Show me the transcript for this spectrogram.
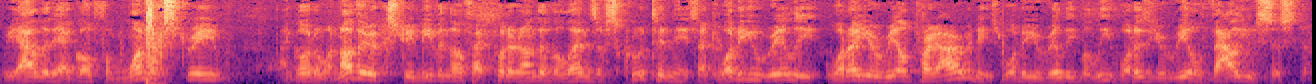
Reality, I go from one extreme, I go to another extreme, even though if I put it under the lens of scrutiny, it's like, what are you really, what are your real priorities? What do you really believe? What is your real value system?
